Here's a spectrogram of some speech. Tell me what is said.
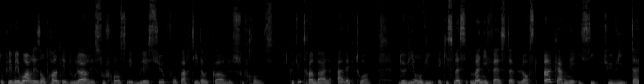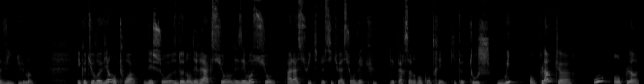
Donc les mémoires, les empreintes, les douleurs, les souffrances, les blessures font partie d'un corps de souffrance que tu trimbales avec toi de vie en vie et qui se manifeste lorsqu'incarné ici, tu vis ta vie d'humain. Et que tu reviens en toi des choses donnant des réactions, des émotions à la suite de situations vécues, des personnes rencontrées qui te touchent, oui, en plein cœur ou en plein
